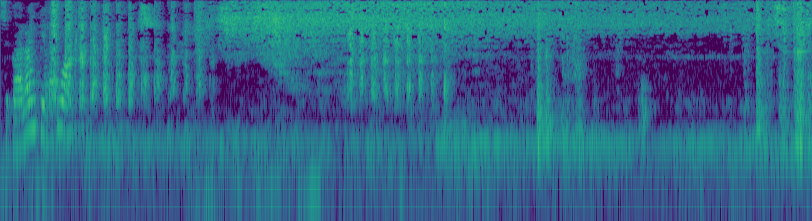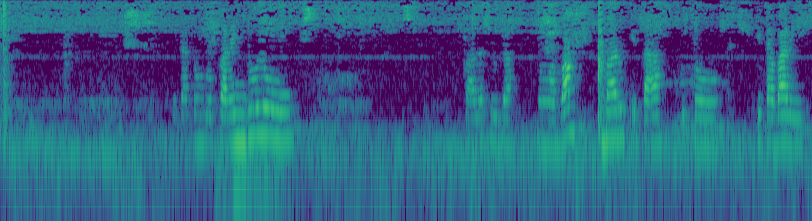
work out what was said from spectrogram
Sekarang kita tuang. Kita tunggu kering dulu. Kalau sudah mengembang, baru kita itu kita balik.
